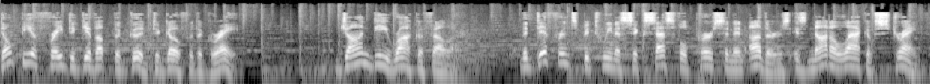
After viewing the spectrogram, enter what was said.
Don't be afraid to give up the good to go for the great. John D. Rockefeller. The difference between a successful person and others is not a lack of strength,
